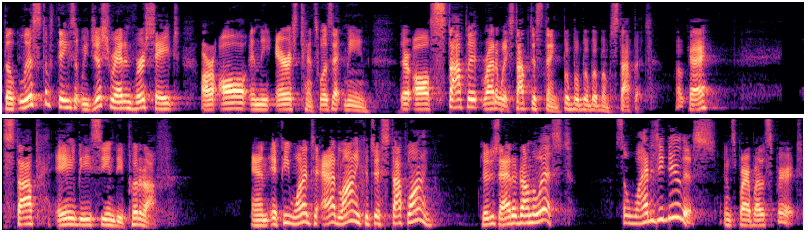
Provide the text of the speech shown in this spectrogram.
the list of things that we just read in verse 8 are all in the aorist tense. What does that mean? They're all stop it right away. Stop this thing. Boom, boom, boom, boom, boom. Stop it. Okay? Stop A, B, C, and D. Put it off. And if he wanted to add lying, he could just stop lying. Could just add it on the list. So why does he do this? Inspired by the Spirit.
